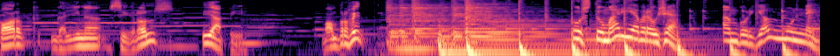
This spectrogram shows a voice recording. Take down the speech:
porc, gallina, cigrons i api. Bon profit! Costumari abreujat. Amb Oriol Montner.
